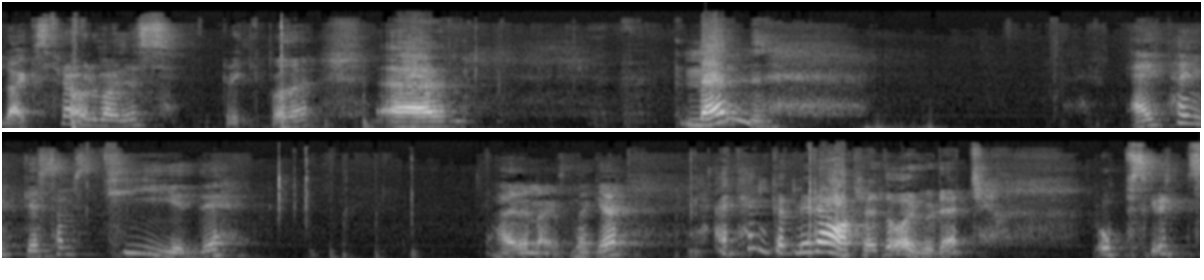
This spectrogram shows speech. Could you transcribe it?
Likes fra Ole Magnus. Klikk på det. Uh, men jeg tenker samtidig Her er meg som tenker. Jeg tenker at mirakler er overvurdert oppskrytt.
